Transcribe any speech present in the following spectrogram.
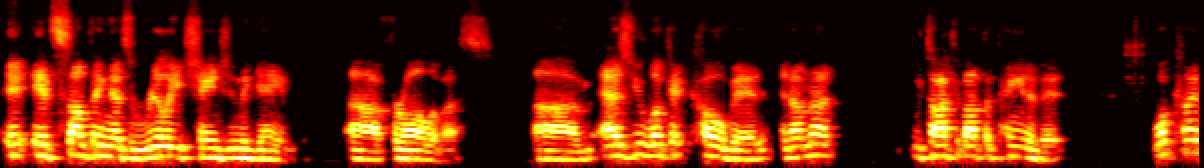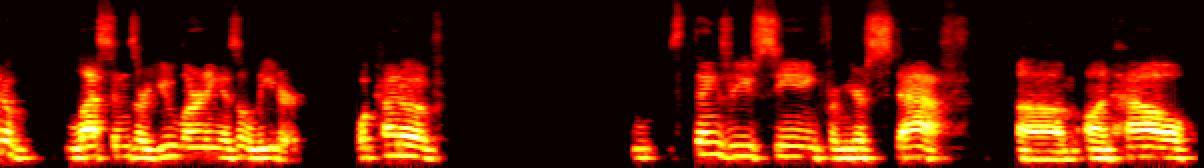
it, it's something that's really changing the game uh, for all of us. Um, as you look at COVID, and I'm not. We talked about the pain of it. What kind of lessons are you learning as a leader? What kind of things are you seeing from your staff um, on how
